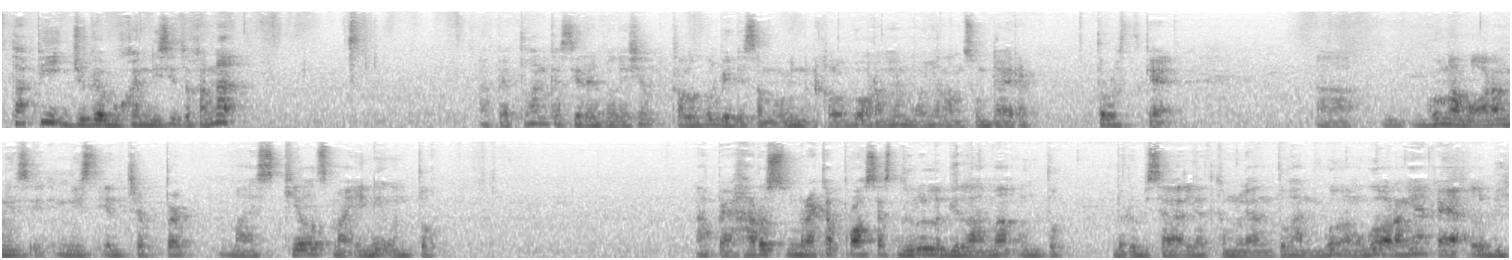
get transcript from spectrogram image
tapi juga bukan di situ karena apa ya, Tuhan kasih revelation kalau gue beda sama winner kalau gue orangnya maunya langsung direct truth kayak uh, gue nggak mau orang mis misinterpret my skills my ini untuk apa ya harus mereka proses dulu lebih lama untuk baru bisa lihat kemuliaan Tuhan. Gue nggak mau gue orangnya kayak lebih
